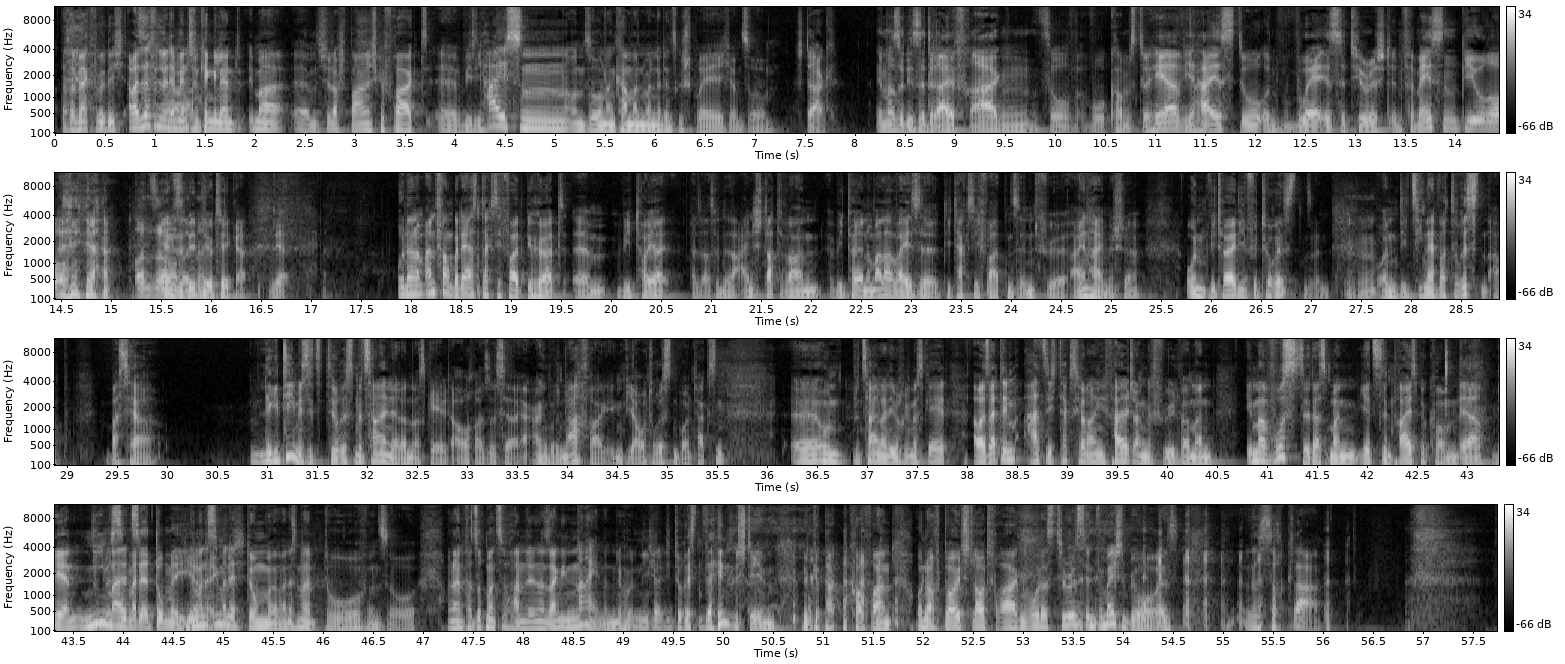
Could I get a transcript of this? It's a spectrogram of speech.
Das war merkwürdig. Aber sehr viele nette Menschen kennengelernt, immer ähm, schön auf Spanisch gefragt, äh, wie sie heißen und so. Und dann kam man mal nett ins Gespräch und so. Stark. Immer so diese drei Fragen: so, wo kommst du her, wie heißt du und where is the Tourist Information Bureau? ja. Und so. In der Bibliotheka. Ja. Und dann am Anfang bei der ersten Taxifahrt gehört, ähm, wie teuer, also als wir in der einen Stadt waren, wie teuer normalerweise die Taxifahrten sind für Einheimische und wie teuer die für Touristen sind. Mhm. Und die ziehen einfach Touristen ab, was ja legitim ist. Die Touristen bezahlen ja dann das Geld auch. Also ist ja Angebot und Nachfrage irgendwie auch. Touristen wollen Taxen äh, und bezahlen dann dementsprechend das Geld. Aber seitdem hat sich Taxifahren eigentlich falsch angefühlt, weil man immer wusste, dass man jetzt den Preis bekommt, ja. der niemals. Du bist immer der Dumme hier. Man ist immer der Dumme, man ist immer doof und so. Und dann versucht man zu handeln und dann sagen die nein. Dann holen nicht halt die Touristen da hinten stehen mit gepackten Koffern und auf Deutsch laut fragen, wo das Tourist Information Bureau ist. Das ist doch klar.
